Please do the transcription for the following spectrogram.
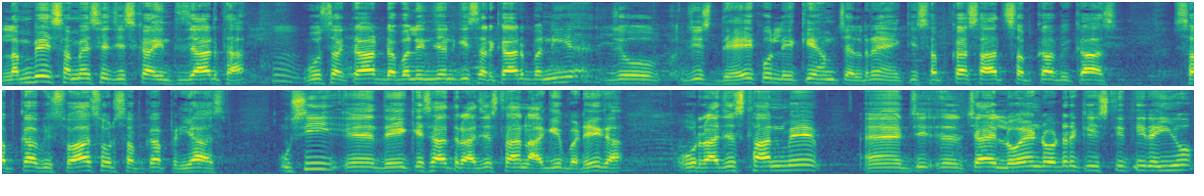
लंबे समय से जिसका इंतज़ार था, वो सरकार, डबल इंजन की सरकार बनी है, जो जिस ध्येय को लेके हम चल रहे हैं कि सबका साथ, सबका विकास, सबका विश्वास और सबका प्रयास, उसी ध्येय के साथ राजस्थान आगे बढ़ेगा। और राजस्थान में चाहे लॉ एंड ऑर्डर की स्थिति रही हो,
